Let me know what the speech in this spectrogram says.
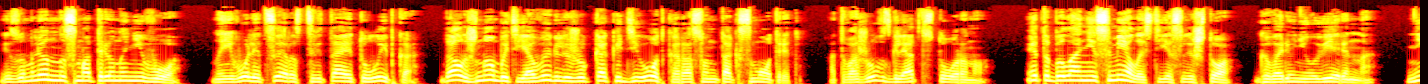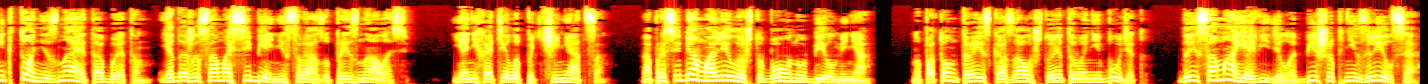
Изумленно смотрю на него. На его лице расцветает улыбка. Должно быть, я выгляжу как идиотка, раз он так смотрит. Отвожу взгляд в сторону. Это была не смелость, если что. Говорю неуверенно. Никто не знает об этом. Я даже сама себе не сразу призналась. Я не хотела подчиняться. А про себя молила, чтобы он убил меня. Но потом Трей сказал, что этого не будет. Да и сама я видела, Бишоп не злился.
